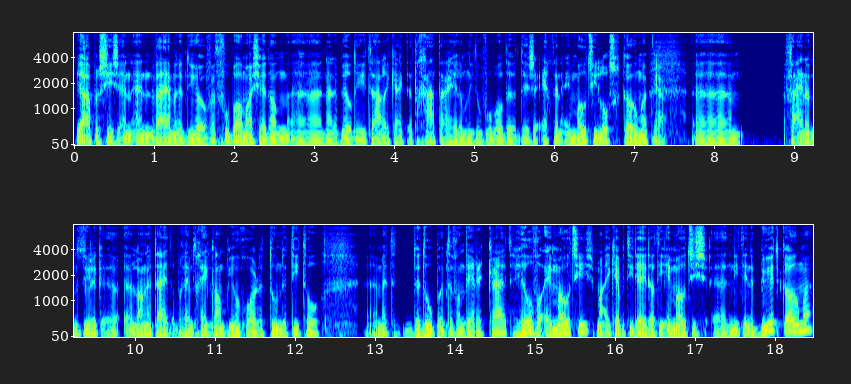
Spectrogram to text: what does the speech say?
Ja, precies. En, en wij hebben het nu over het voetbal. Maar als je dan eh, naar de beelden in Italië kijkt, het gaat daar helemaal niet om voetbal. Er, er is er echt een emotie losgekomen. Ja. Ehm Feyenoord natuurlijk een lange tijd op een gegeven moment geen kampioen geworden. Toen de titel met de, doelpunten van Dirk Kuyt. Heel veel emoties. Maar ik heb het idee dat die emoties niet in de buurt komen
